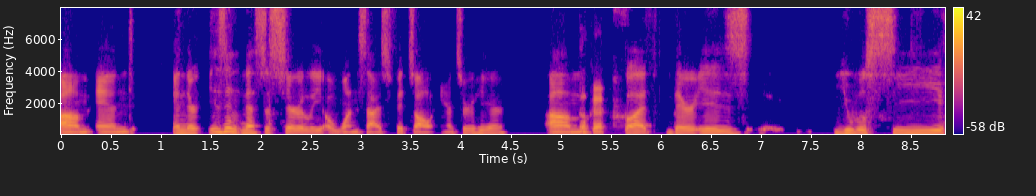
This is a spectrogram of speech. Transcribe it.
Um, and and there isn't necessarily a one size fits all answer here. Um, okay. But there is, you will see.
